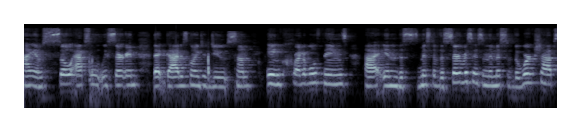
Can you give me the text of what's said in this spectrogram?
I am so absolutely certain that God is going to do some incredible things uh, in the midst of the services, in the midst of the workshops,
